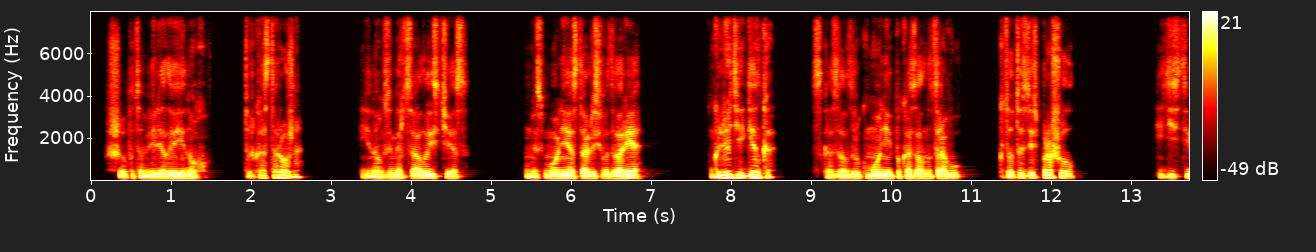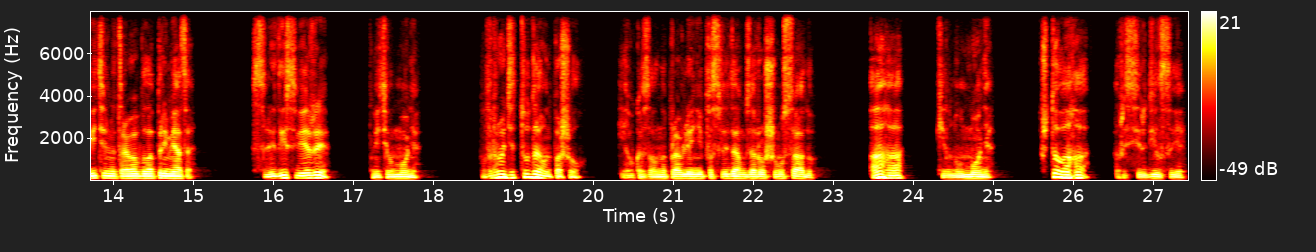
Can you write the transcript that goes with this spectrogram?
— шепотом велел я Еноху. «Только осторожно!» Енох замерцал и исчез. Мы с Моней остались во дворе. «Гляди, Генка!» — сказал вдруг Моня и показал на траву. «Кто-то здесь прошел». И действительно трава была примята. «Следы свежие», — отметил Моня. «Вроде туда он пошел». Я указал направление по следам к заросшему саду. «Ага», — кивнул Моня. «Что ага?» — рассердился я.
